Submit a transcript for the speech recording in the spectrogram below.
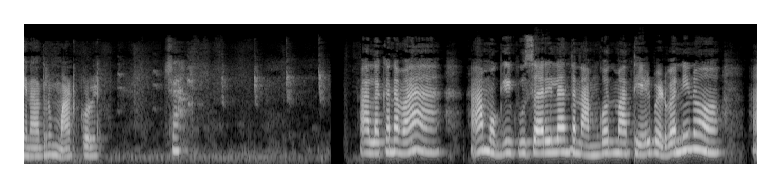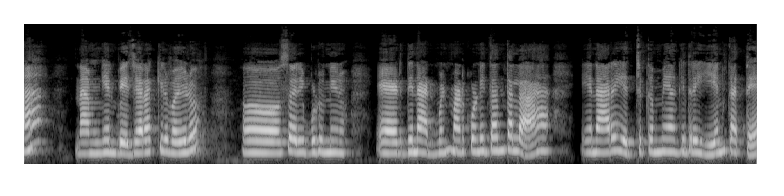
ಏನಾದರೂ ಮಾಡ್ಕೊಳ್ಳಿ. ಛ ಅಲ್ಲಕನವ ಆ ಮುಗಿಗೆ ಹುಷಾರಿಲ್ಲ ಅಂತ ನಮ್ಗೊಂದು ಮಾತು ಹೇಳ್ಬೇಡ್ವ ನೀನು? ಆ? ನಮ್ಗೇನು ಬೇಜಾರಾಕಿಲ್ವ ಹೇಳು ಸರಿ ಬಿಡು ನೀನು. ಎರಡು ದಿನ ಅಡ್ಮಿಟ್ ಮಾಡ್ಕೊಂಡಿದ್ದಂತಲ್ಲ, ಏನಾರು ಹೆಚ್ಚು ಕಮ್ಮಿ ಆಗಿದ್ರೆ ಏನು ಕತೆ?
